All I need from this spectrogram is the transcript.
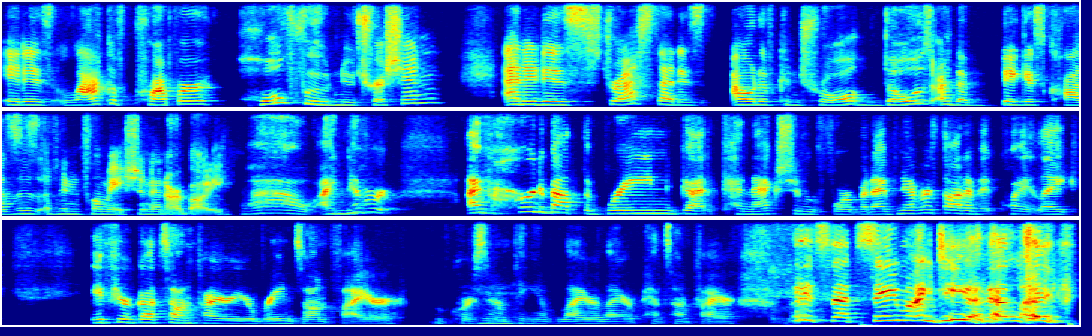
it is lack of proper whole food nutrition, and it is stress that is out of control. Those are the biggest causes of inflammation in our body. Wow. I never, I've heard about the brain gut connection before, but I've never thought of it quite like if your gut's on fire, your brain's on fire. Of course, mm. I'm thinking of liar, liar, pants on fire. But it's that same idea that like,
